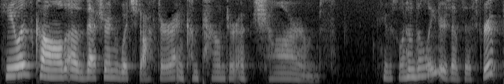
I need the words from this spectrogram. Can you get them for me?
He was called a veteran witch doctor and compounder of charms. He was one of the leaders of this group,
